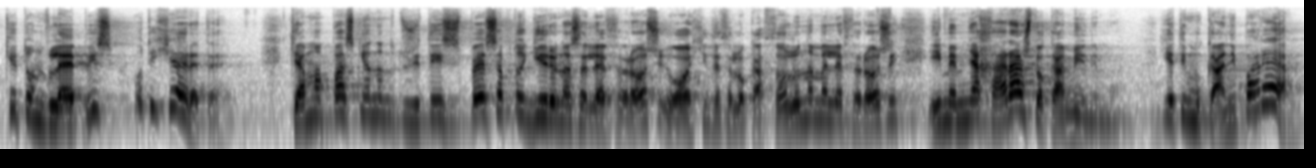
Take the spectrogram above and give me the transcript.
Και τον βλέπεις ότι χαίρεται. Και άμα πας και να του ζητήσεις, πες από τον κύριο να σε ελευθερώσει. Όχι, δεν θέλω καθόλου να με ελευθερώσει. Είμαι μια χαρά στο καμίνι μου. Γιατί μου κάνει παρέα.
